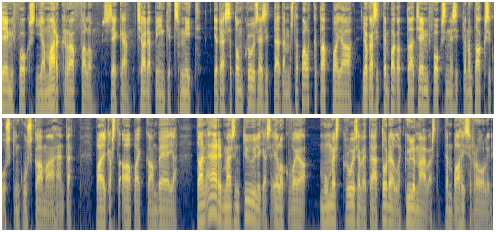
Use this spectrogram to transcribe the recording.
Jamie Foxx ja Mark Ruffalo sekä Jada Pinkett Smith. Ja tässä Tom Cruise esittää tämmöistä palkkatappajaa, joka sitten pakottaa Jamie Foxxin esittämän taksikuskin kuskaamaan häntä paikasta A paikkaan B. Ja tämä on äärimmäisen tyylikäs elokuva ja mun mielestä Cruise vetää todella kylmäävästi tämän pahisroolin.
